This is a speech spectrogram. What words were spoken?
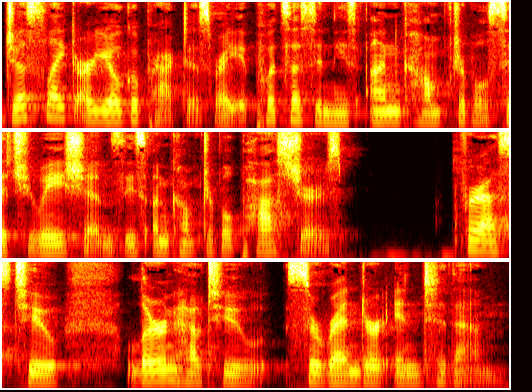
just like our yoga practice, right? It puts us in these uncomfortable situations, these uncomfortable postures for us to learn how to surrender into them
